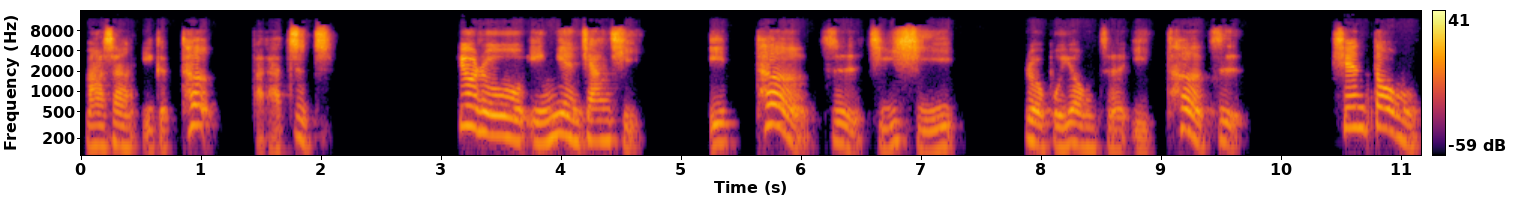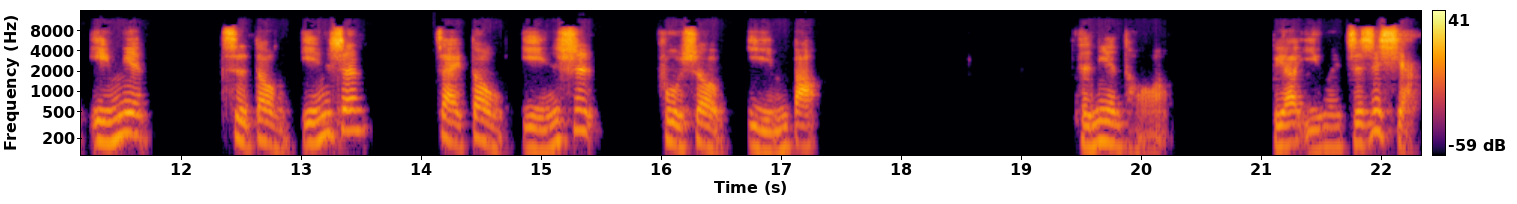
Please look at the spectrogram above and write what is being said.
马上一个特把它制止。又如淫念将起，一特字即熄。若不用，则以特字先动淫念，次动淫身，再动淫事，复受淫报。这念头啊，不要以为只是想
